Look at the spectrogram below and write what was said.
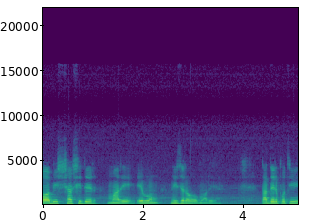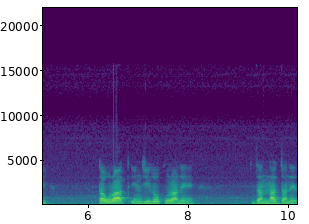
অবিশ্বাসীদের মারে এবং নিজেরাও মরে। তাদের প্রতি তাওরাত ইঞ্জিল ও কোরআনে জান্নাত দানের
